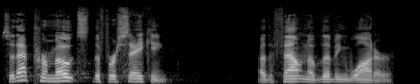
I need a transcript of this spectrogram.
So that promotes the forsaking of the fountain of living water.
